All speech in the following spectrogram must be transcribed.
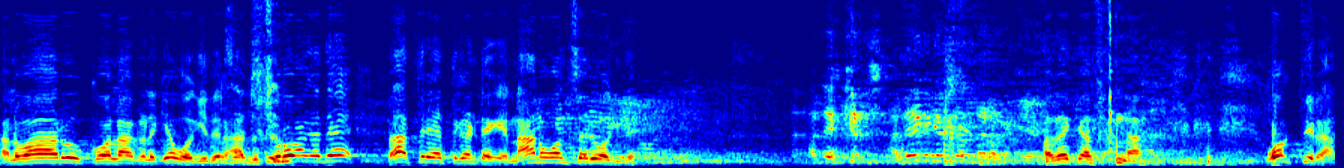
ಹಲವಾರು ಕೋಲಾಗಳಿಗೆ ಹೋಗಿದ್ದೀರಾ? ಅದು ಶುರುವಾಗದೆ ರಾತ್ರಿ ಹತ್ತು ಗಂಟೆಗೆ. ನಾನು ಒಂದ್ಸರಿ ಹೋಗಿದ್ದೆ. ಅದೇ ಕೆಲಸನ? ಹೋಗ್ತೀರಾ?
